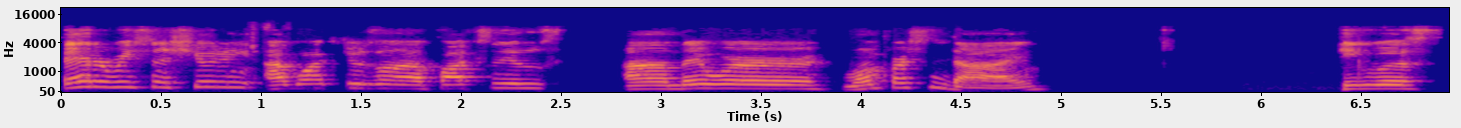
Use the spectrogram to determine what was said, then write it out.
They had a recent shooting. I watched it was on Fox News. Um, there were one person died. He was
